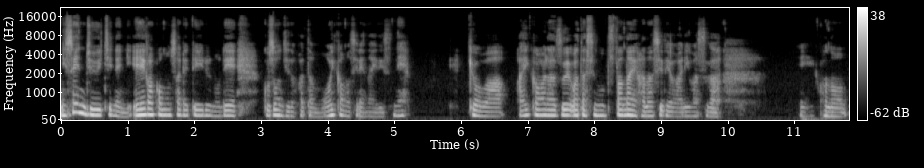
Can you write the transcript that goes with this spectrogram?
2011年に映画化もされているので、ご存知の方も多いかもしれないですね。今日は相変わらず私の拙い話ではありますが、えー、この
